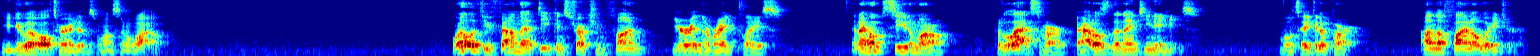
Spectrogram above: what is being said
you do have alternatives once in a while. Well, if you found that deconstruction fun, you're in the right place. And I hope to see you tomorrow for the last of our Battles of the 1980s. We'll take it apart on the final wager.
